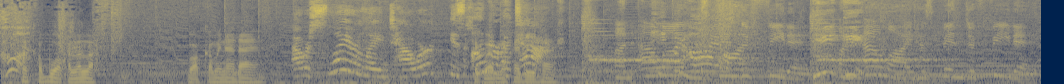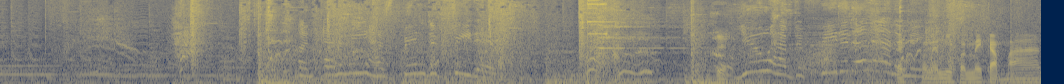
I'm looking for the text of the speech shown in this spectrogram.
เฮ้ยเขาบวกกันแล้วเหรอบวกก็ไม่น่าได้ Our Slayer Lane Tower is รู้สึกว่า under ไม่ค่อยดี attack. เท่าไหร่ An ally has been defeated. An ally has been defeated. An enemy has been defeated. โอเค You have defeated an เอ้ย enemy. ตรงนั้นมีคนไม่กลับบ้าน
